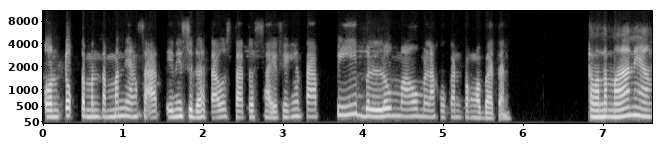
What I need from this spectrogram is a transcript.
untuk teman-teman yang saat ini sudah tahu status HIV-nya tapi belum mau melakukan pengobatan? Teman-teman yang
